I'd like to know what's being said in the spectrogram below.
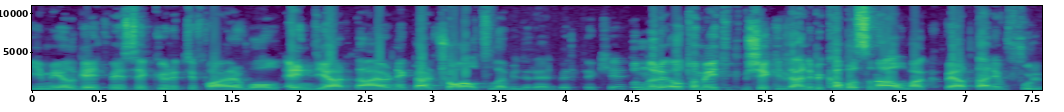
Email Gateway Security, Firewall, NDR daha örnekler çoğaltılabilir elbette ki. Bunları automated bir şekilde hani bir kabasını almak veyahut da hani full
